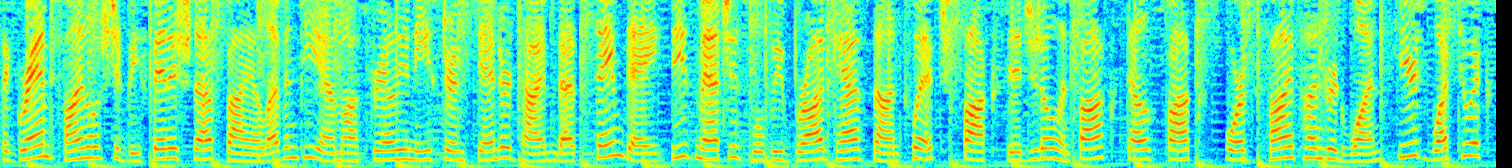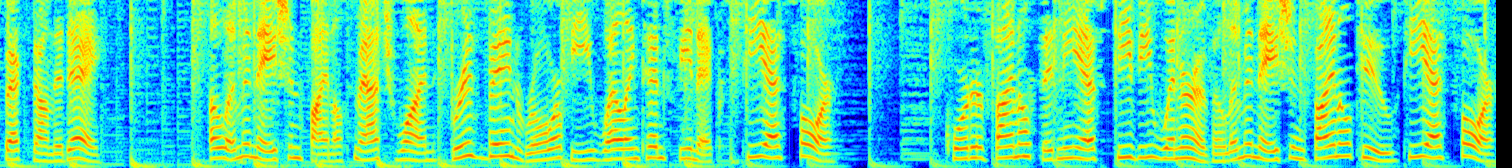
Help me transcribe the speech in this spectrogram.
The grand final should be finished up by 11 p.m. Australian Eastern Standard Time that same day. These matches will be broadcast on Twitch, Fox Digital and Fox Foxtel's Fox Sports 501. Here's what to expect on the day. Elimination Finals Match 1, Brisbane Roar v Wellington Phoenix, PS4. Quarter-final Sydney v winner of Elimination Final 2, PS4.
